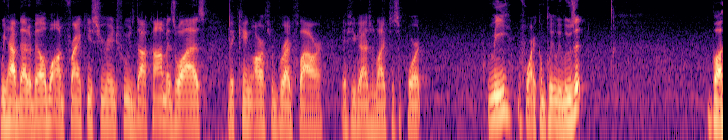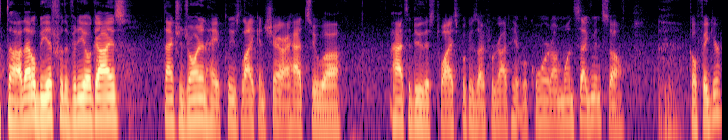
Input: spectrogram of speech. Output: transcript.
We have that available on frankiesfreerangefoods.com as well as the King Arthur bread flour if you guys would like to support me before I completely lose it. But uh, that'll be it for the video, guys thanks for joining. Hey, please like and share. I had to uh, I had to do this twice because I forgot to hit record on one segment, so go figure.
